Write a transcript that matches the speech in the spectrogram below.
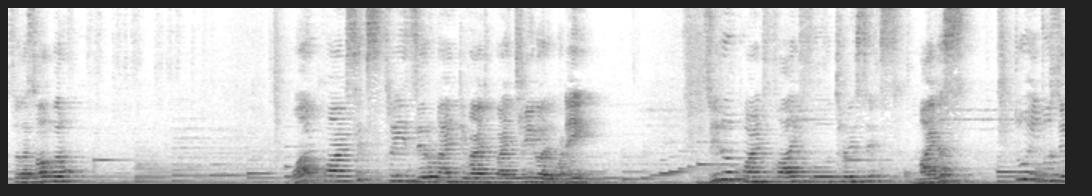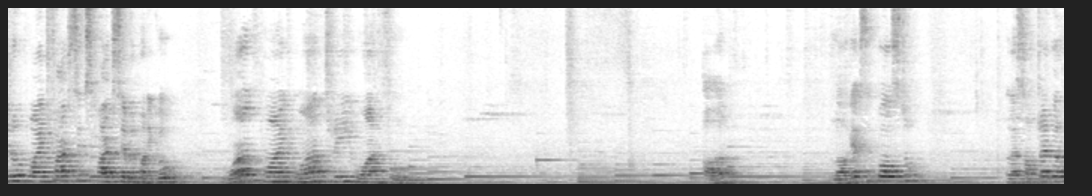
so यसलाई सल्भ गरौँ one point six three zero nine divided by three गऱ्यो भने 0.5436 minus 2 into 0.5657 molecule 1.1314 और log x equals to ला सब्ट्रैक्ट करो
